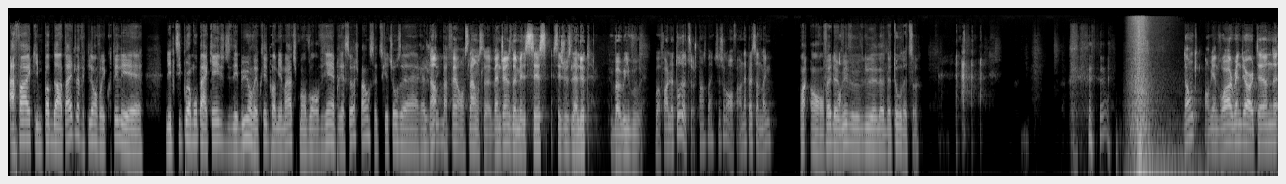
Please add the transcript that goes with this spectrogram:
affaire qui me pop dans la tête. Là. Fait que là, on va écouter les, les petits promo packages du début. On va écouter le premier match, puis on, va, on revient après ça, je pense. As-tu quelque chose à rajouter? Non, parfait, on se lance. Là. Vengeance 2006, c'est juste la lutte. Va, revo- va faire le tour de ça, je pense bien. C'est ça qu'on va faire. On appelle ça de même. Ouais, on fait le, On- review- le- le- le tour de ça. Donc, on vient de voir Randy Orton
